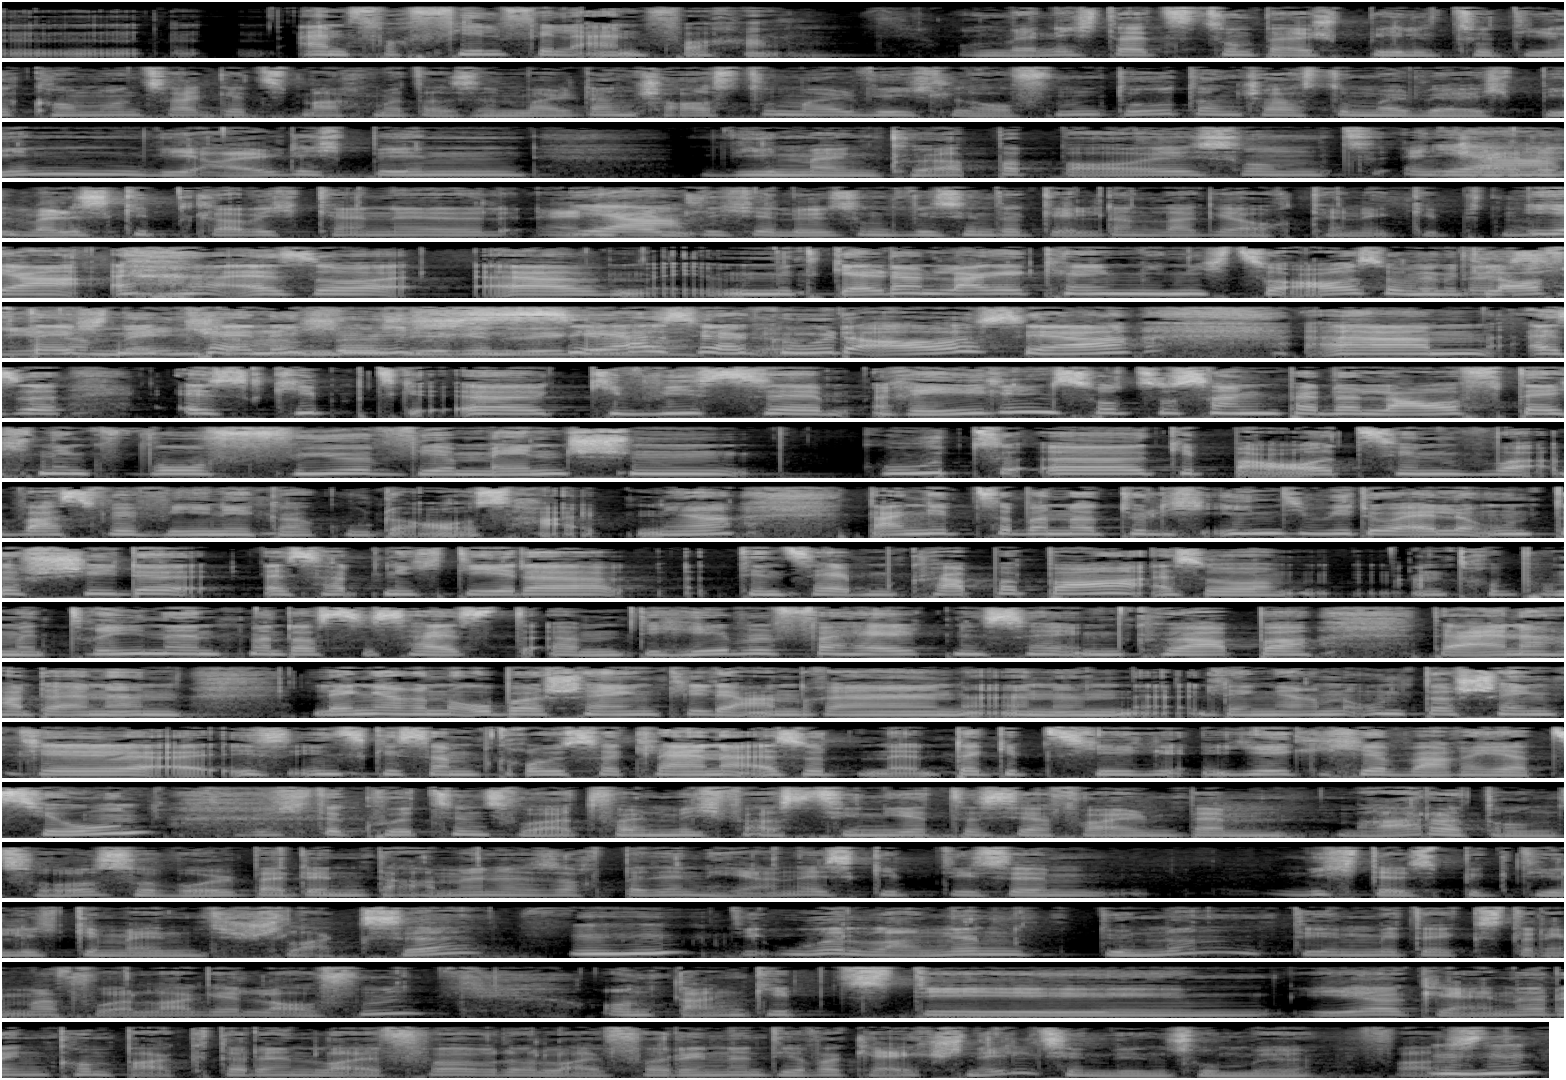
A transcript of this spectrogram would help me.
einfach viel, viel einfacher. Und wenn ich da jetzt zum Beispiel zu dir komme und sage, jetzt machen wir das einmal, dann schaust du mal, wie ich laufen tue, dann schaust du mal, wer ich bin, wie alt ich bin, wie mein Körperbau ist und entscheidet, ja. weil es gibt, glaube ich, keine einheitliche ja. Lösung, wie es in der Geldanlage auch keine gibt. Ne? Ja, also ähm, mit Geldanlage kenne ich mich nicht so aus, aber ja, mit Lauftechnik kenne ich mich sehr, genau. sehr gut aus. Ja, ähm, also es gibt äh, gewisse Regeln sozusagen bei der Lauftechnik, wofür wir Menschen gut äh, gebaut sind, was wir weniger gut aushalten. Ja. Dann gibt's aber natürlich individuelle Unterschiede. Es hat nicht jeder denselben Körperbau, also Anthropometrie nennt man das, das heißt ähm, die Hebelverhältnisse im Körper. Der eine hat einen längeren Oberschenkel, der andere einen, einen längeren Unterschenkel, äh, ist insgesamt größer, kleiner. Also da gibt's jeg jegliche Variation. Ich möchte kurz ins Wort fallen. Mich fasziniert das ja vor allem beim Marathon so, sowohl bei den Damen als auch bei den Herren. Es gibt diese nicht despektierlich gemeint Schlachse, mhm. die urlangen, dünnen, die mit extremer Vorlage laufen. Und dann gibt's die eher kleineren, kompakteren Läufer oder Läuferinnen, die aber gleich schnell sind in Summe fast. Mhm.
